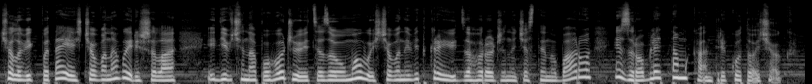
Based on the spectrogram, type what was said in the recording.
Чоловік питає, що вона вирішила, і дівчина погоджується за умови, що вони відкриють загороджену частину бару і зроблять там кантрі куточок.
